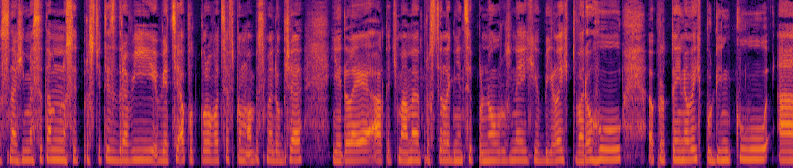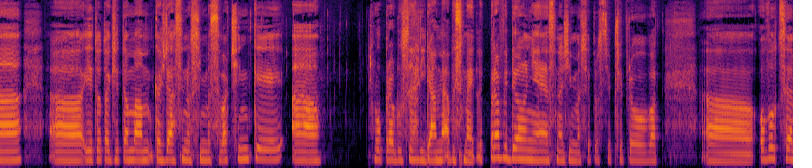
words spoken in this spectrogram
snažíme se tam nosit prostě ty zdraví věci a podporovat se v tom, aby jsme dobře jedli. A teď máme prostě lednici plnou různých bílých tvarohů, proteinových pudinků a je to tak, že tam mám, každá si nosíme svačinky a opravdu se hlídáme, aby jsme jedli pravidelně, snažíme se prostě připravovat ovoce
